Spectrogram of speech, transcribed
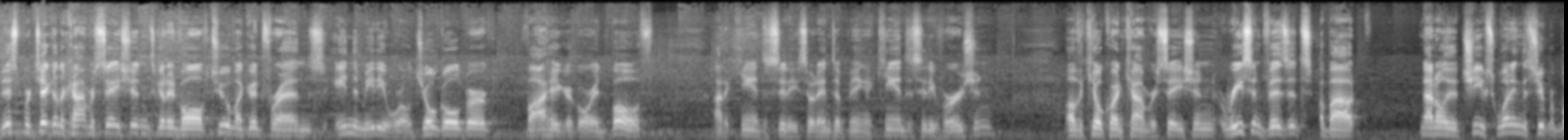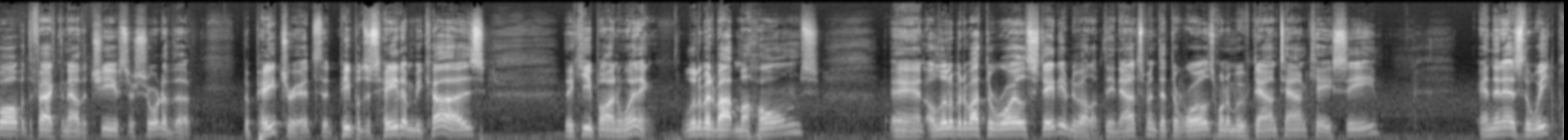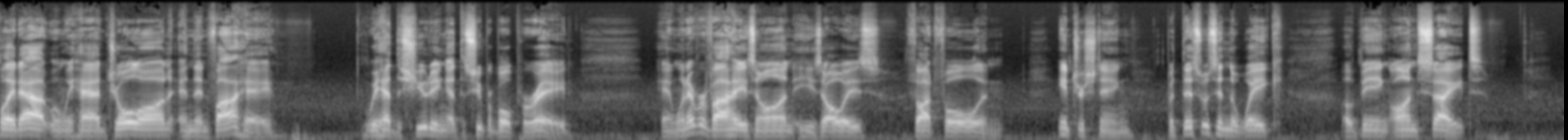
This particular conversation is going to involve two of my good friends in the media world, Joel Goldberg, Vahe Gregorian, both out of Kansas City. So it ends up being a Kansas City version of the Kilcoyne conversation. Recent visits about not only the Chiefs winning the Super Bowl, but the fact that now the Chiefs are sort of the the Patriots that people just hate them because they keep on winning. A little bit about Mahomes and a little bit about the Royals Stadium development. The announcement that the Royals want to move downtown KC and then as the week played out, when we had Joel on and then Vahe, we had the shooting at the Super Bowl parade. And whenever Vahe's on, he's always thoughtful and interesting. But this was in the wake of being on site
